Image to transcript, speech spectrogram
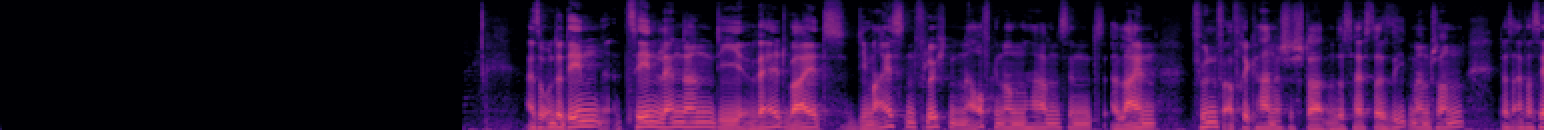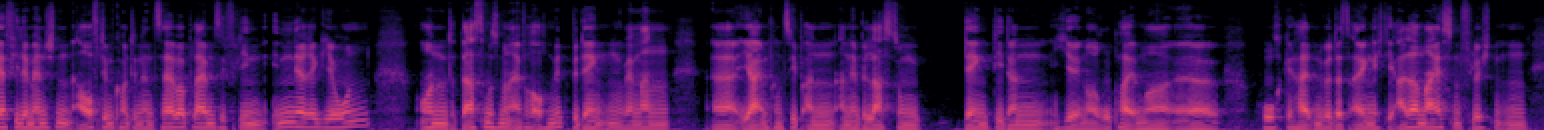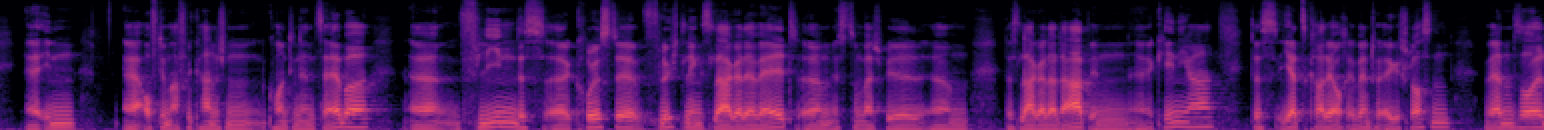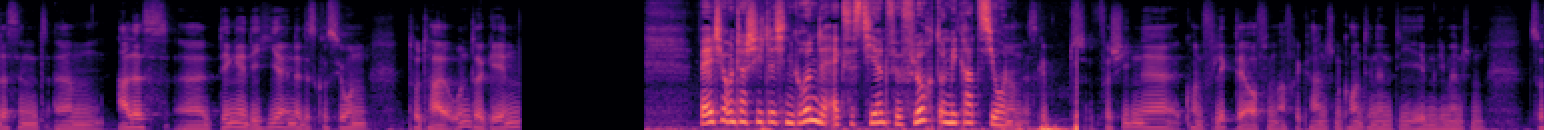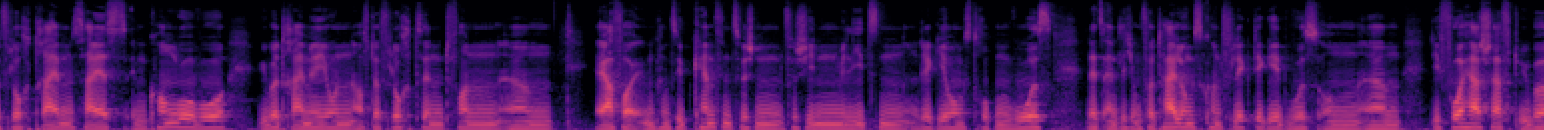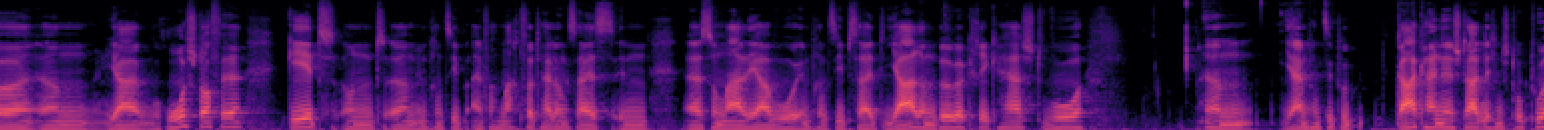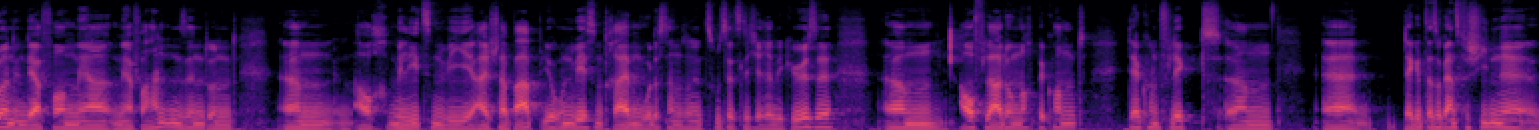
Also unter den zehn Ländern, die weltweit die meisten Flüchtenden aufgenommen haben, sind allein fünf afrikanische Staaten. Das heißt, da sieht man schon, dass einfach sehr viele Menschen auf dem Kontinent selber bleiben. Sie fliehen in der Region und das muss man einfach auch mitbedenken, wenn man äh, ja im Prinzip an, an eine Belastung denkt, die dann hier in Europa immer äh, hochgehalten wird, dass eigentlich die allermeisten Flüchtenden äh, in, äh, auf dem afrikanischen Kontinent selber äh, fliehen. Das äh, größte Flüchtlingslager der Welt ähm, ist zum Beispiel ähm, das Lager Dadaab in äh, Kenia, das jetzt gerade auch eventuell geschlossen werden soll. Das sind ähm, alles Dinge, die hier in der Diskussion total untergehen. Welche unterschiedlichen Gründe existieren für Flucht und Migration? Ähm, es gibt verschiedene Konflikte auf dem afrikanischen Kontinent, die eben die Menschen zur Flucht treiben, sei es im Kongo, wo über drei Millionen auf der Flucht sind von ähm, ja, vor im Prinzip Kämpfen zwischen verschiedenen Milizen, Regierungstruppen, wo es letztendlich um Verteilungskonflikte geht, wo es um ähm, die Vorherrschaft über ähm, ja, Rohstoffe geht und ähm, im Prinzip einfach Machtverteilung, sei es in äh, Somalia, wo im Prinzip seit Jahren Bürgerkrieg herrscht, wo ähm, ja im Prinzip gar keine staatlichen Strukturen in der Form mehr, mehr vorhanden sind und ähm, auch Milizen wie Al-Shabaab ihr Unwesen treiben, wo das dann so eine zusätzliche religiöse ähm, Aufladung noch bekommt, der Konflikt. Ähm, äh, da gibt es also ganz verschiedene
